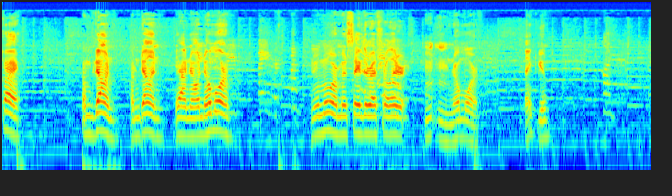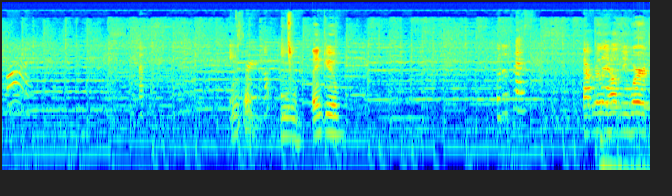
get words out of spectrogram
Okay. I'm done. I'm done. Yeah, no, no more. No more. I'm gonna save the rest for later. Mm-mm, no more. Thank you. Okay. Mm, thank you. That really helped me work.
